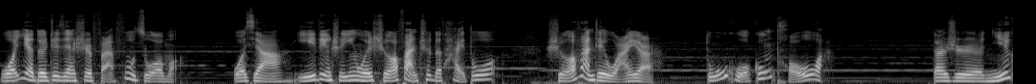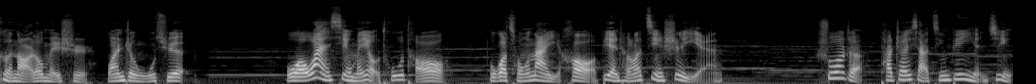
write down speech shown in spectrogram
我也对这件事反复琢磨，我想，一定是因为蛇饭吃的太多。”蛇饭这玩意儿，毒火攻头啊！但是你可哪儿都没事，完整无缺。我万幸没有秃头，不过从那以后变成了近视眼。说着，他摘下金边眼镜，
